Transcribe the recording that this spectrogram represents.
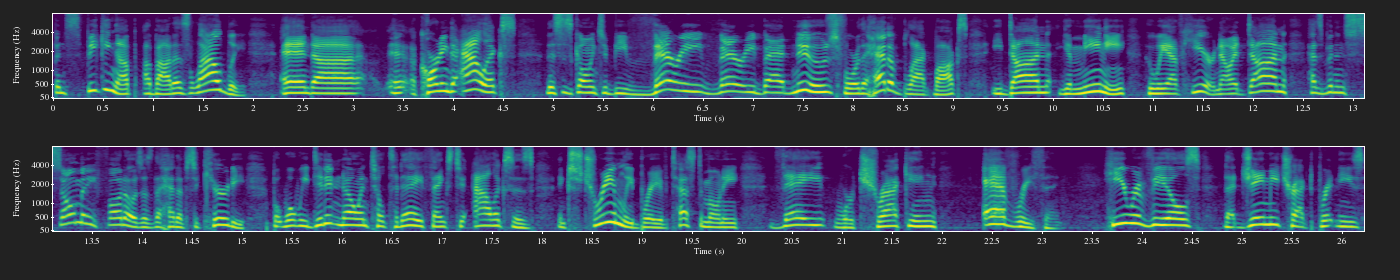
been speaking up about as loudly. And uh, according to Alex, this is going to be very, very bad news for the head of Black Box, Idan Yemini, who we have here. Now, Idan has been in so many photos as the head of security, but what we didn't know until today, thanks to Alex's extremely brave testimony, they were tracking everything he reveals that Jamie tracked Britney's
